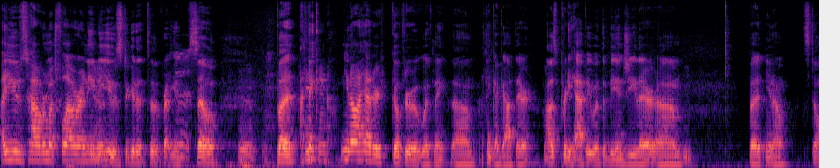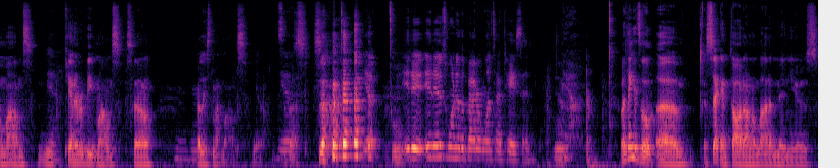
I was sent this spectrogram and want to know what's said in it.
I use however much flour I need to use to get it to right. You know, so, Yeah. but I think you know I had her go through it with me. Um, I think I got there. I was pretty happy with the B and G there. Um, but you know, still moms. Yeah. can't ever beat moms. So, or at least my moms. You know, It's Yes. the best. So Yep. Cool. It, it is one of the better ones I've tasted. Yeah, I think it's a, um a second thought on a lot of menus.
